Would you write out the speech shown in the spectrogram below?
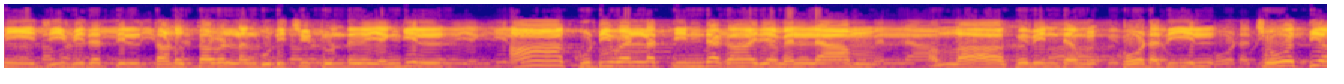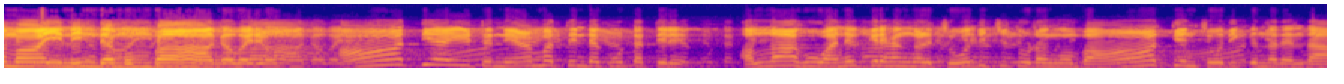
നീ ജീവിതത്തിൽ തണുത്ത വെള്ളം കുടിച്ചിട്ടുണ്ട് എങ്കിൽ ആ കുടിവെള്ളത്തിന്റെ കാര്യമെല്ലാം അള്ളാഹുവിന്റെ കോടതിയിൽ ചോദ്യമായി നിന്റെ മുമ്പാകെ വരും. ആദ്യമായിട്ട് നിയമത്തിന്റെ കൂട്ടത്തിൽ അള്ളാഹു അനുഗ്രഹങ്ങൾ ചോദിച്ചു തുടങ്ങുമ്പോ ആദ്യം ചോദിക്കുന്നത് എന്താ?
